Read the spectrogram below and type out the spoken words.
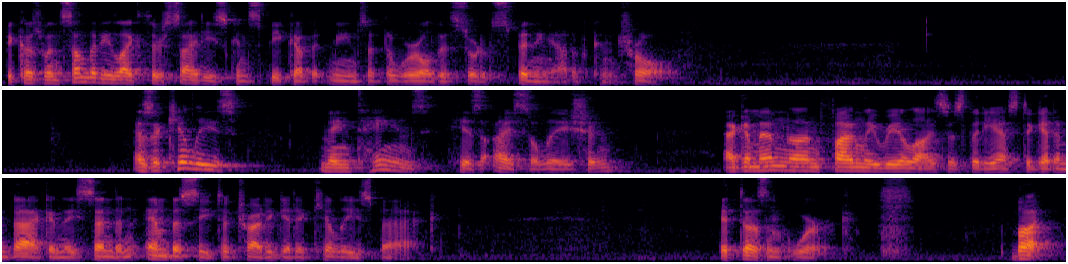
Because when somebody like Thersites can speak up, it means that the world is sort of spinning out of control. As Achilles maintains his isolation, Agamemnon finally realizes that he has to get him back, and they send an embassy to try to get Achilles back. It doesn't work. But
